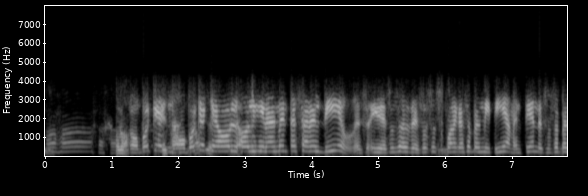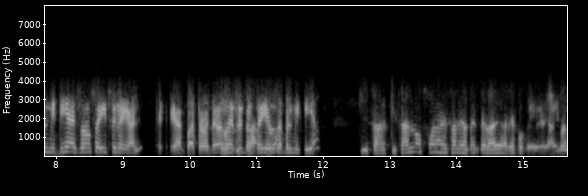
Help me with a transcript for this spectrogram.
no, porque, no, porque que originalmente ese era el deal. Y eso se, eso se supone que se permitía, ¿me entiendes? Eso se permitía, eso no se hizo ilegal. Eh, a, través de la 936 eso se permitía. Quizás quizás no fue necesariamente la IARES, porque ahí no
